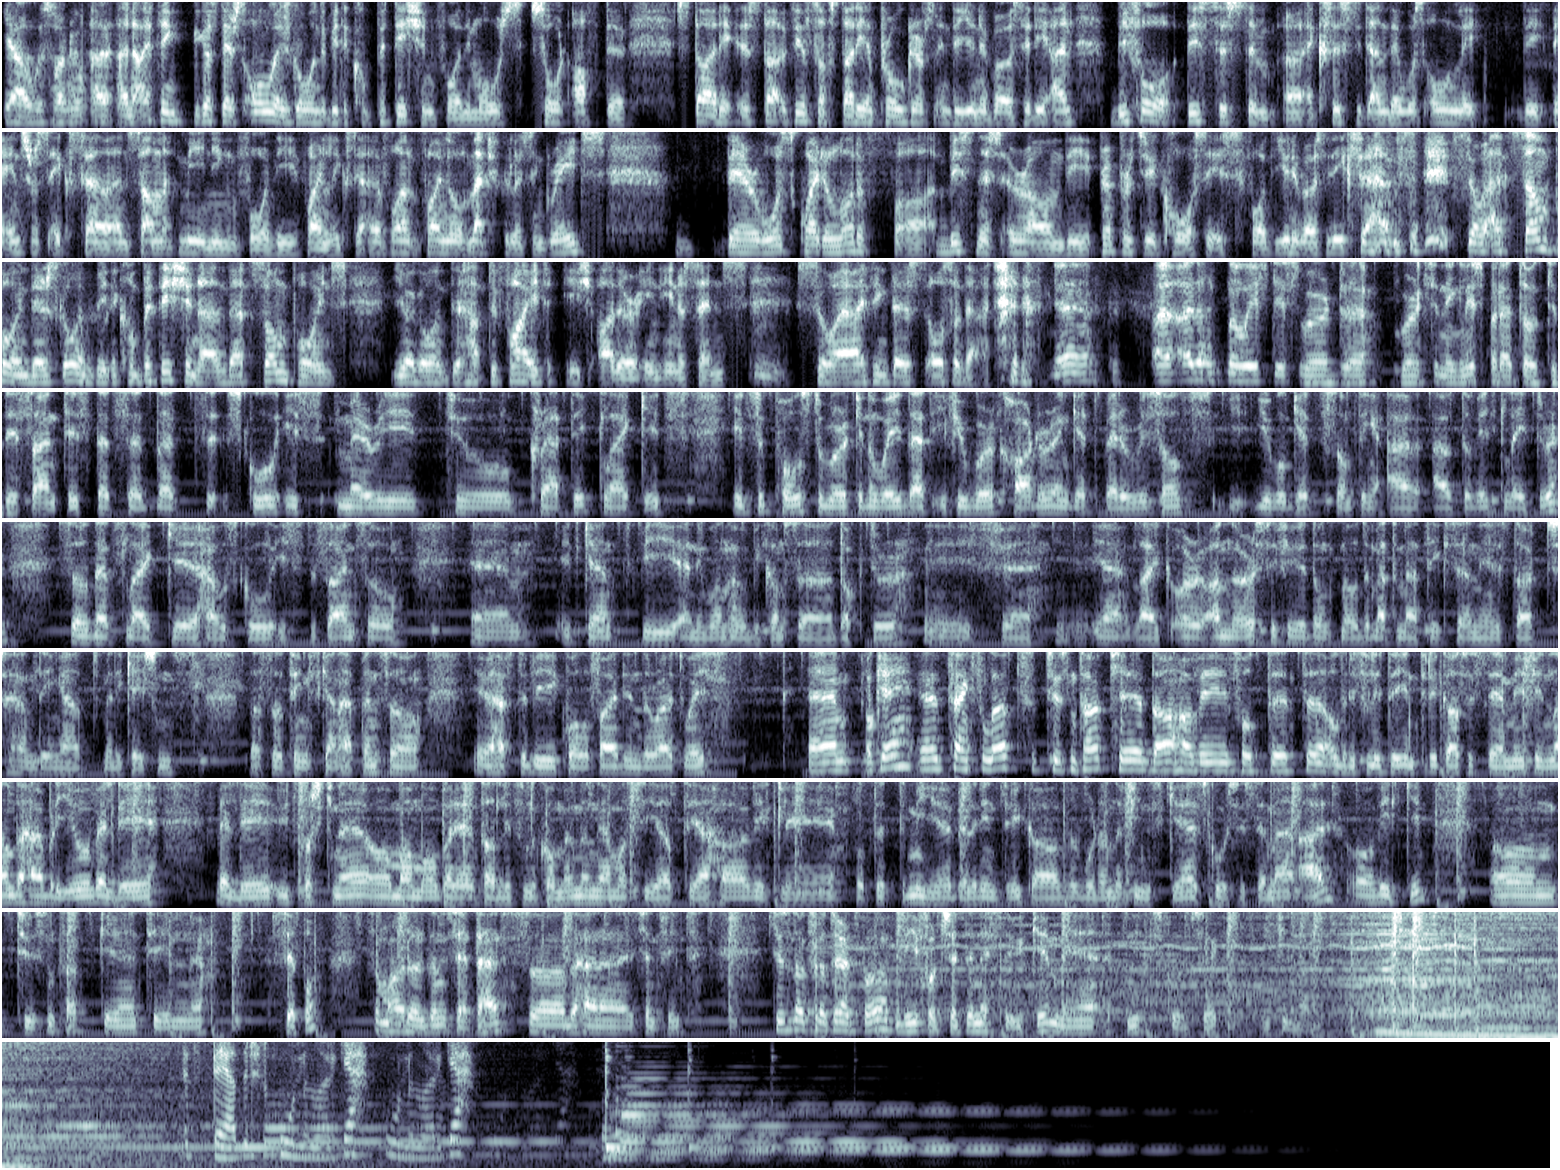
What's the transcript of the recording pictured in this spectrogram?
yeah i was wondering uh, and i think because there's always going to be the competition for the most sought after study st fields of study and programs in the university and before this system uh, existed and there was only the, the entrance exam and some meaning for the final exam, uh, final matriculation grades. There was quite a lot of uh, business around the preparatory courses for the university exams. so at some point, there's going to be the competition, and at some point, you're going to have to fight each other in in a sense. So I, I think there's also that. Yeah, I, I don't know if this word uh, works in English, but I talked to this scientist that said that school is meritocratic. Like it's it's supposed to work in a way that if you work harder and get better results, you, you will get something out, out of it later. So that's like uh, how school is designed. So. Um, it can't be anyone who becomes a doctor if uh, yeah like or a nurse if you don't know the mathematics and you start handing out medications lots of things can happen so you have to be qualified in the right ways Um, ok, uh, thanks a lot. Tusen takk. Eh, Da har vi fått et eh, aldri så lite inntrykk av systemet i Finland. Det her blir jo veldig, veldig utforskende, og man må bare ta det litt som det kommer. Men jeg må si at jeg har virkelig fått et mye bedre inntrykk av hvordan det finske skolesystemet er og virker. Og tusen takk eh, til Sepo, som har organisert det her. Så det her er kjempefint. Tusen takk for at du hørte på. Vi fortsetter neste uke med et nytt skolebesøk i Finland. Et bedre Skole-Norge. Skole-Norge. Thank you.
